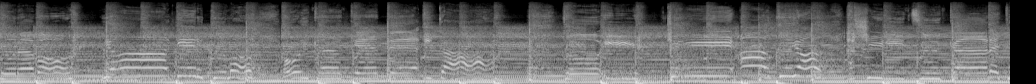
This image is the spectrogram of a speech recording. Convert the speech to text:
空をよける雲追いかけていた遠い記憶よ走り疲れて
